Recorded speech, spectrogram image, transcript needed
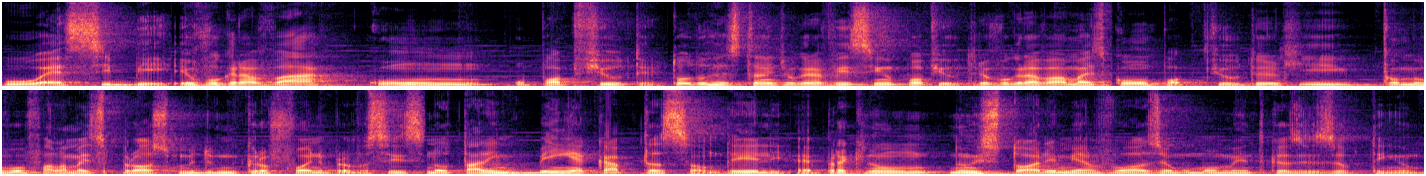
USB. Eu vou gravar com o Pop Filter. Todo o restante eu gravei sem o Pop Filter. Eu vou gravar mais com o Pop Filter, que como eu vou falar mais próximo do microfone para vocês notarem bem a captação dele, é para que não, não estoure minha voz em algum momento, que às vezes eu tenho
